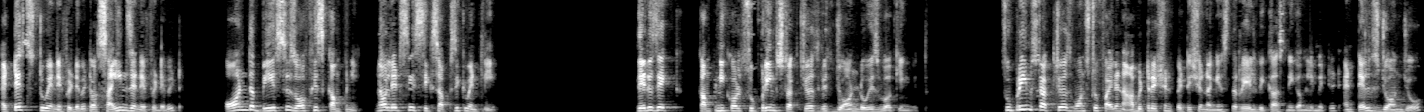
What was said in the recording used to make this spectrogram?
attests to an affidavit or signs an affidavit on the basis of his company. Now, let's say six subsequently, there is a company called Supreme Structures, which John Doe is working with. Supreme Structures wants to file an arbitration petition against the Rail Vikas Nigam Limited and tells John Joe,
